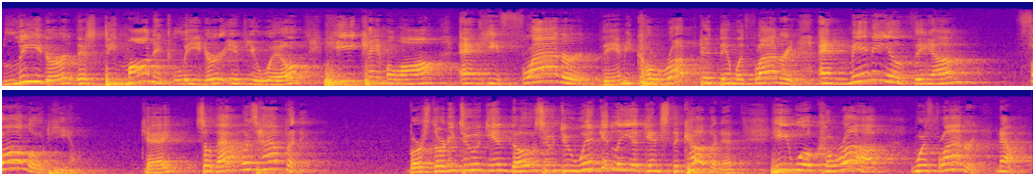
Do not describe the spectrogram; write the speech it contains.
leader, this demonic leader, if you will, he came along and he flattered them, he corrupted them with flattery, and many of them followed him. Okay? So that was happening. Verse 32 again, those who do wickedly against the covenant, he will corrupt with flattery. Now,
